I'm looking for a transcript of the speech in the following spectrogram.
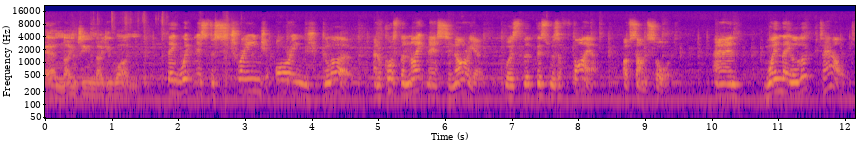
and 1991. They witnessed a strange orange glow. And of course, the nightmare scenario was that this was a fire of some sort. And when they looked out,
